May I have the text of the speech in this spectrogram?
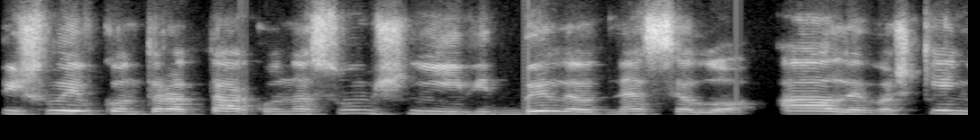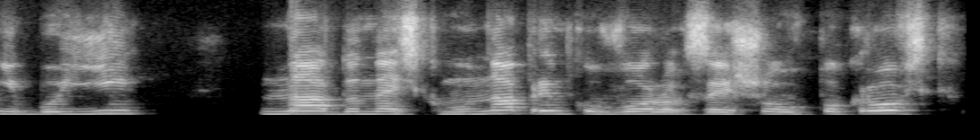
пішли в контратаку на Сумщині і відбили одне село. Але важкені бої на Донецькому напрямку ворог зайшов в Покровськ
